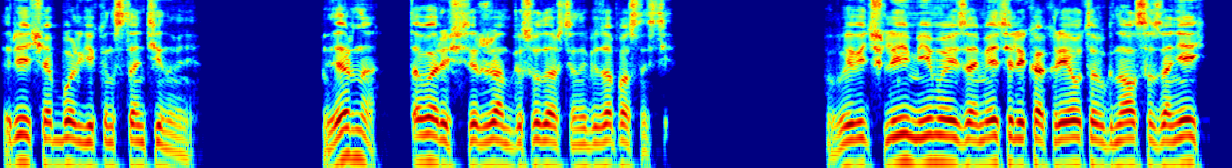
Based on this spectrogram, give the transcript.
Речь об Ольге Константиновне. Верно, товарищ сержант государственной безопасности? Вы ведь шли мимо и заметили, как Реутов гнался за ней.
